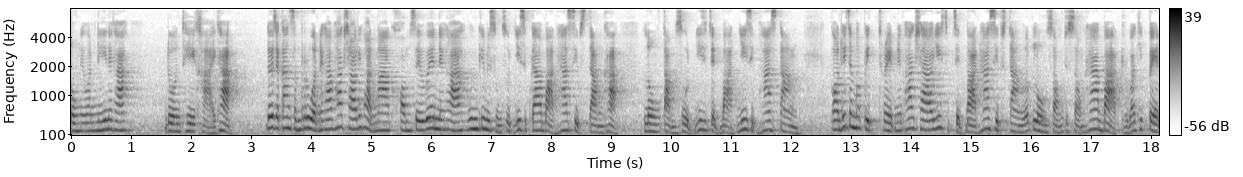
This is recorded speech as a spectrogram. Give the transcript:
ลงในวันนี้นะคะ โดนเทขายค่ะ โดยจากการสำรวจนะคะ ภาคเช้าที่ผ่านมาคอมเซเว่นนะคะวิ่งขึ้นไปสูงสุด 29 บาท 50 สตางค์ค่ะ ลงต่ำสุด 27 บาท 25 สตางค์ ก่อนที่จะมาปิดเทรดในภาคเช้า 27 บาท 50 สตางค์ลดลง 2.25 บาท หรือว่าคิดเป็น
